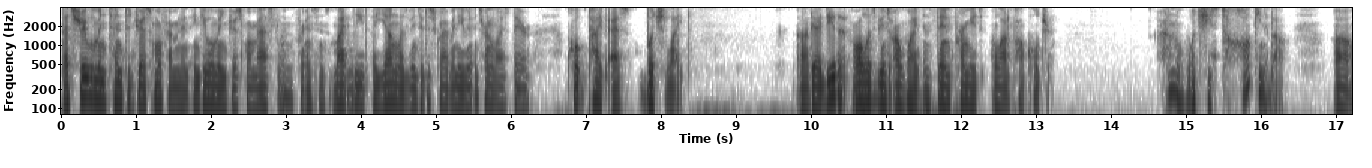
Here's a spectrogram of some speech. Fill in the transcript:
that straight women tend to dress more feminine and gay women dress more masculine, for instance, might lead a young lesbian to describe and even internalize their, quote, type as butch light. Uh, the idea that all lesbians are white and thin permeates a lot of pop culture. I don't know what she's talking about, uh,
